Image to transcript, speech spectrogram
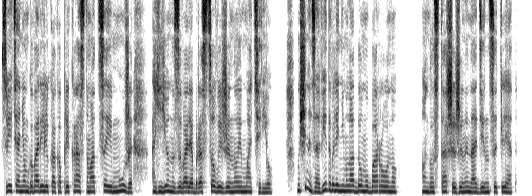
В свете о нем говорили как о прекрасном отце и муже, а ее называли образцовой женой и матерью. Мужчины завидовали немолодому барону, он был старше жены на 11 лет.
